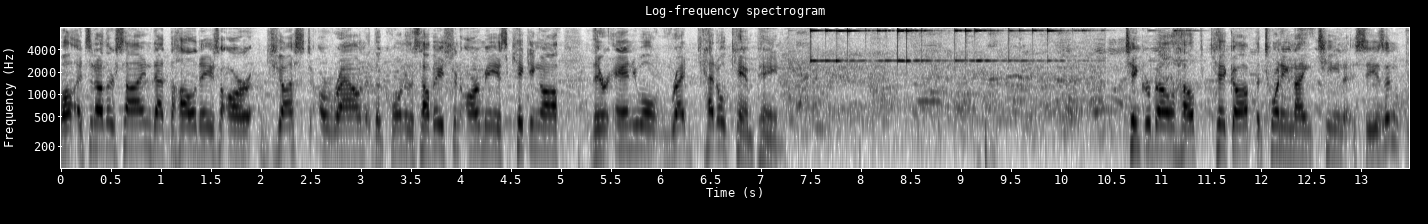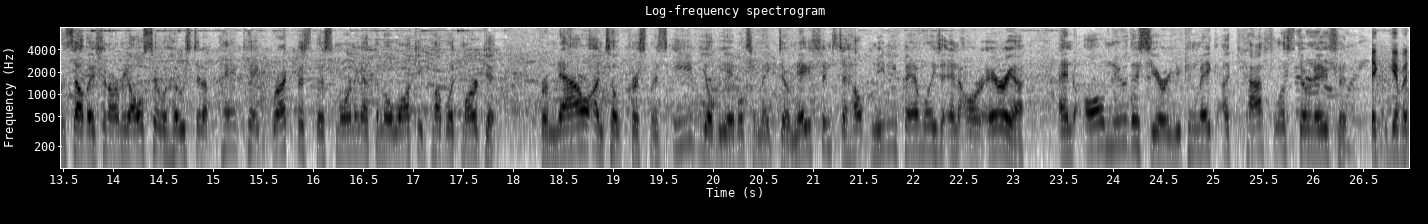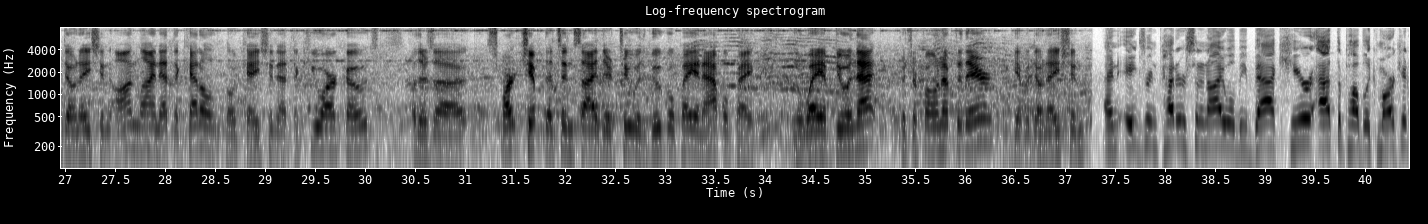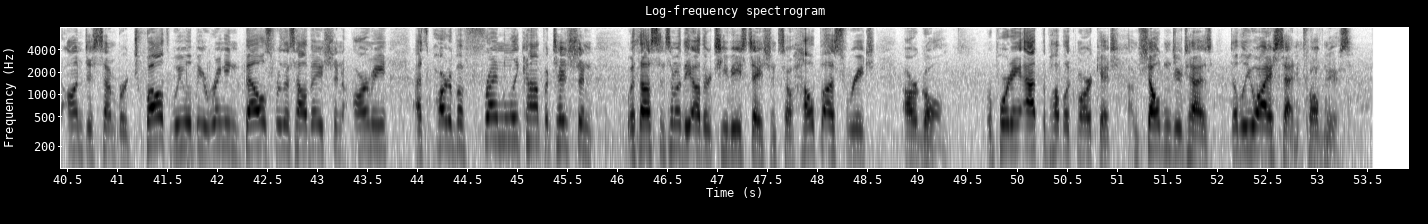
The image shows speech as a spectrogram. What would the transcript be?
Well, it's another sign that the holidays are just around the corner. The Salvation Army is kicking off their annual Red Kettle campaign. Tinkerbell helped kick off the 2019 season. The Salvation Army also hosted a pancake breakfast this morning at the Milwaukee Public Market. From now until Christmas Eve, you'll be able to make donations to help needy families in our area. And all new this year, you can make a cashless donation. They can give a donation online at the Kettle location at the QR codes. Or there's a smart chip that's inside there too with Google Pay and Apple Pay. There's a way of doing that. Put your phone up to there, you give a donation. And Adrienne Pedersen and I will be back here at the public market on December 12th. We will be ringing bells for the Salvation Army as part of a friendly competition with us and some of the other TV stations. So help us reach our goal. Reporting at the public market, I'm Sheldon Dutes, WISN 12 News.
